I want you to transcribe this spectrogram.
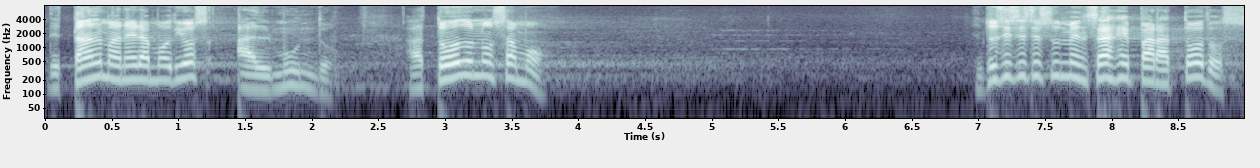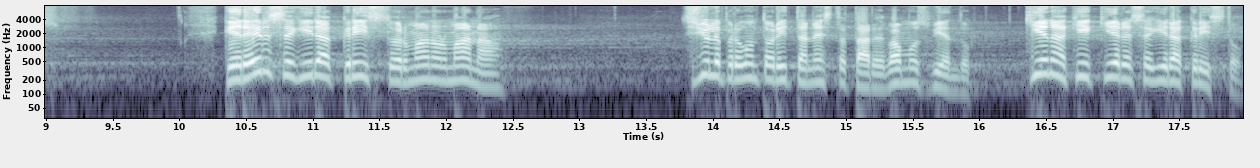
De tal manera amó Dios al mundo. A todos nos amó. Entonces ese es un mensaje para todos. Querer seguir a Cristo, hermano, hermana. Si yo le pregunto ahorita en esta tarde, vamos viendo, ¿quién aquí quiere seguir a Cristo?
